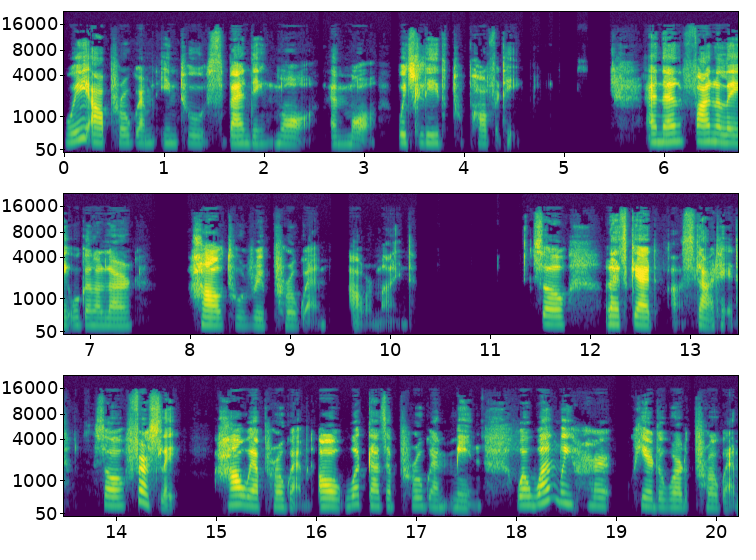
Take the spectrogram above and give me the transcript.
we are programmed into spending more and more, which lead to poverty. And then finally, we're going to learn how to reprogram our mind. So let's get uh, started. So, firstly, how we are programmed, or what does a program mean? Well, when we hear, hear the word program,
